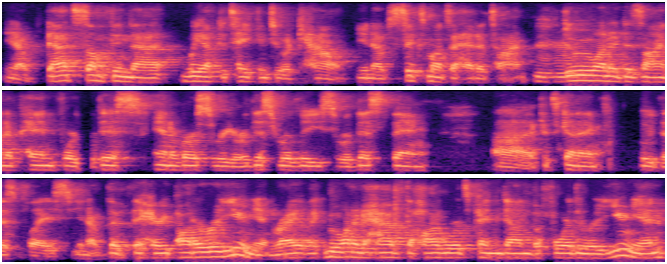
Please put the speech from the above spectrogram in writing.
you know, that's something that we have to take into account, you know, six months ahead of time. Mhm. Do we want to design a pin for this anniversary or this release or this thing? Uh, if it's going to include this place, you know, the, the Harry Potter reunion, right? Like we wanted to have the Hogwarts pin done before the reunion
